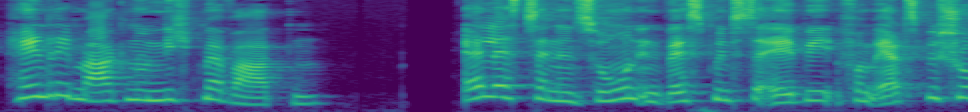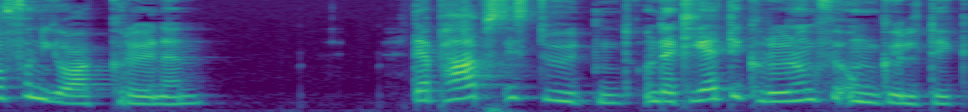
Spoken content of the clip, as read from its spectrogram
Henry mag nun nicht mehr warten. Er lässt seinen Sohn in Westminster Abbey vom Erzbischof von York krönen. Der Papst ist wütend und erklärt die Krönung für ungültig.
